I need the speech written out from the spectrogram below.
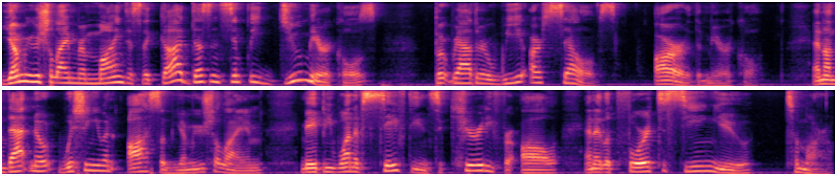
Yom Yerushalayim reminds us that God doesn't simply do miracles, but rather we ourselves are the miracle. And on that note, wishing you an awesome Yom Yerushalayim. May be one of safety and security for all, and I look forward to seeing you tomorrow.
